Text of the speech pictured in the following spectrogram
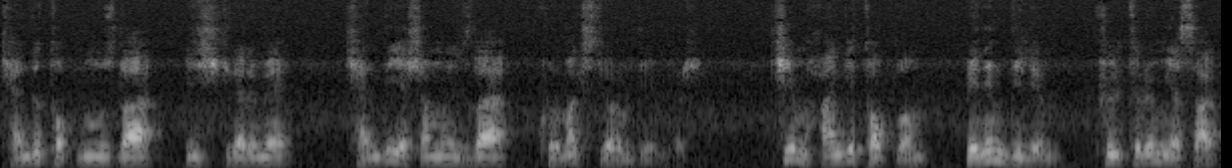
kendi toplumumuzla ilişkilerimi kendi yaşamımızla kurmak istiyorum diyebilir. Kim hangi toplum benim dilim, kültürüm yasak,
